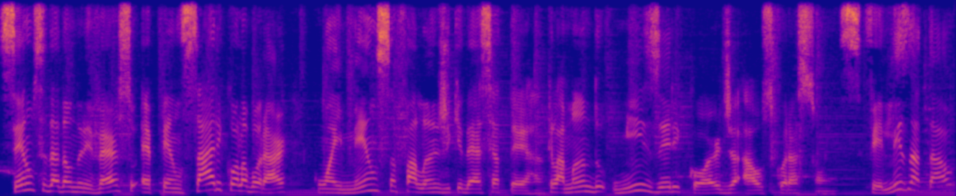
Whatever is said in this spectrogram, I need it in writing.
Ser um cidadão do universo é pensar e colaborar com a imensa falange que desce à terra, clamando misericórdia aos corações. Feliz Natal!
